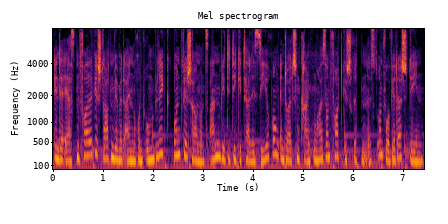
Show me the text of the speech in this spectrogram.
In der ersten Folge starten wir mit einem Rundumblick und wir schauen uns an, wie die Digitalisierung in deutschen Krankenhäusern fortgeschritten ist und wo wir da stehen.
